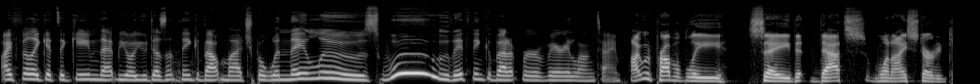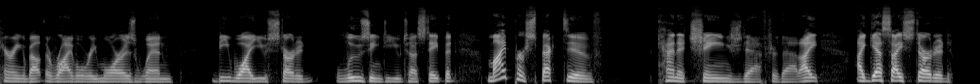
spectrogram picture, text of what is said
I feel like it's a game that BYU doesn't think about much, but when they lose, woo, they think about it for a very long time. I would probably say that that's when I started caring about the rivalry more, is when BYU started losing to Utah State. But my perspective kind of changed after that. I I guess I started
